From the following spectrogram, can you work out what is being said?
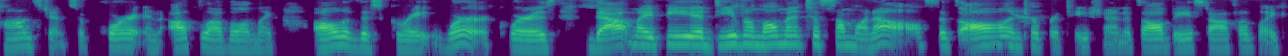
constant support and up level and like all of this great work whereas that might be a diva moment to someone else. It's all interpretation. It's all based off of like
